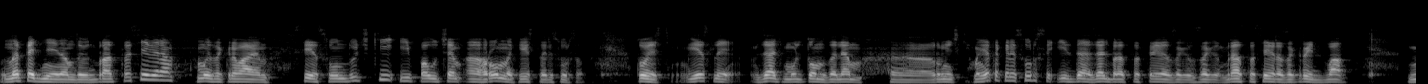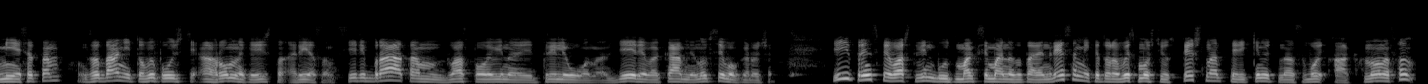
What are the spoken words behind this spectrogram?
На 5 дней нам дают Братство Севера. Мы закрываем все сундучки и получаем огромное количество ресурсов. То есть, если взять мультом за лям э, рунических монеток ресурсы и взять Братство Севера, за, за, Братство Севера закрыть 2 месяцем заданий, то вы получите огромное количество ресов. Серебра там 2,5 триллиона, дерева, камня, ну всего, короче. И, в принципе, ваш твин будет максимально затарен ресами, которые вы сможете успешно перекинуть на свой ак. Но на своем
